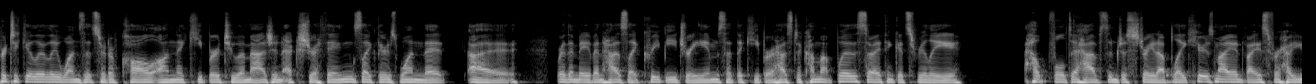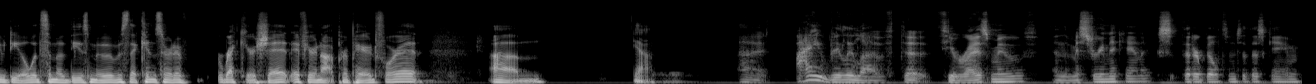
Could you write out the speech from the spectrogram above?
particularly ones that sort of call on the keeper to imagine extra things. Like there's one that uh, where the maven has like creepy dreams that the keeper has to come up with. So I think it's really helpful to have some just straight up like here's my advice for how you deal with some of these moves that can sort of wreck your shit if you're not prepared for it. Um yeah. Uh, I really love the theorize move and the mystery mechanics that are built into this game.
